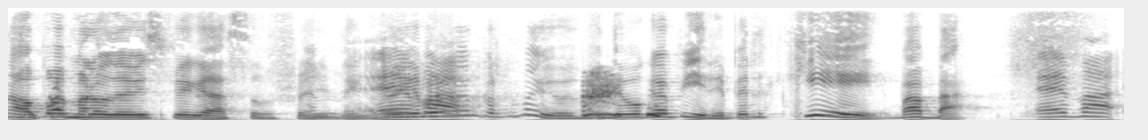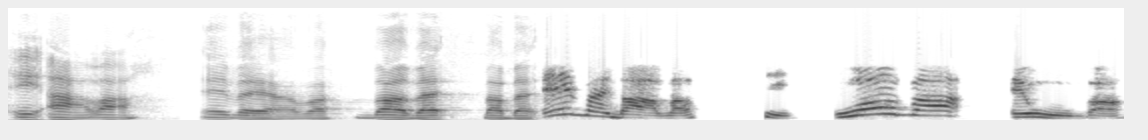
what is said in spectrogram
No, poi me lo devi spiegare sto perché, Eva- perché poi io devo capire perché. Vabbè, Eva e Ava. Eva e Ava, vabbè, vabbè. Eva ed Ava, sì. Uova e uva.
